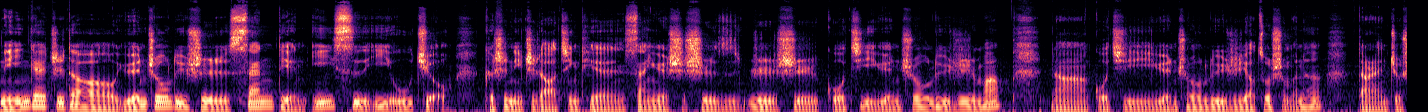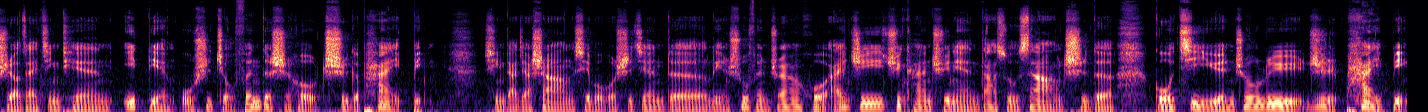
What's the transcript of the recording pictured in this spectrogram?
你应该知道圆周率是三点一四一五九，可是你知道今天三月十四日是国际圆周率日吗？那国际圆周率日要做什么呢？当然就是要在今天一点五十九分的时候吃个派饼。请大家上谢伯伯时间的脸书粉砖或 IG 去看去年大俗上吃的国际圆周率日派饼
